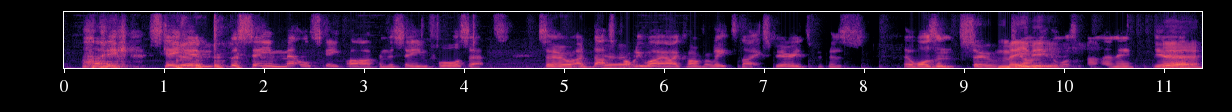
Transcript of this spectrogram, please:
like skating the same metal skate park and the same four sets. So I, that's Yeah. probably why I can't relate to that experience because there wasn't so do you know I Maybe. mean? there wasn't that many. Yeah.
